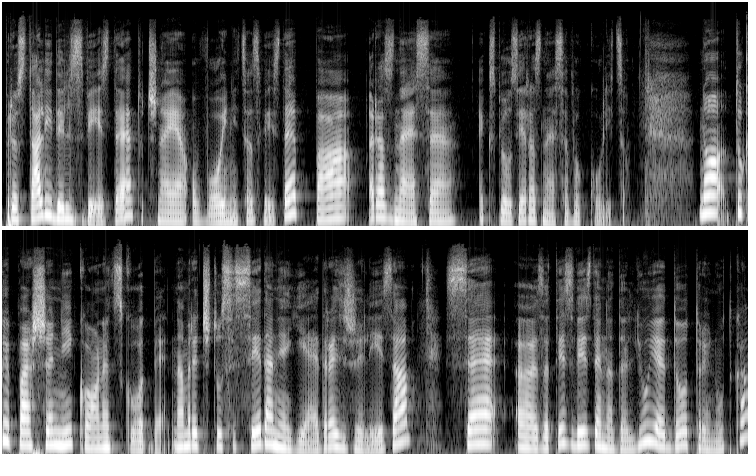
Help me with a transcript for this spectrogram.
preostali del zvezde, točneje ovojnica zvezde, pa raznese, eksplozija raznese v okolico. No, tukaj pa še ni konec zgodbe. Namreč to sesedanje jedra iz železa se uh, za te zvezde nadaljuje do trenutka,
